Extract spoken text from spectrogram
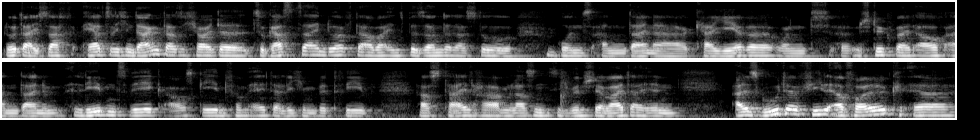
Lothar, ich sage herzlichen Dank, dass ich heute zu Gast sein durfte, aber insbesondere, dass du uns an deiner Karriere und äh, ein Stück weit auch an deinem Lebensweg ausgehend vom elterlichen Betrieb hast teilhaben lassen. Ich wünsche dir weiterhin alles Gute, viel Erfolg äh,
